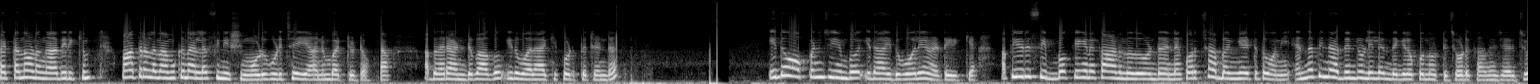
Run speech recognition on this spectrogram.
പെട്ടെന്ന് ഉണങ്ങാതിരിക്കും. മാത്രമല്ല നമുക്ക് നല്ല ഫിനിഷിങ്ങോട് കൂടി ചെയ്യാനും പറ്റും കേട്ടോ അപ്പോൾ രണ്ട് ഭാഗവും ഇതുപോലെ ആക്കി കൊടുത്തിട്ടുണ്ട്. ഇത് ഓപ്പൺ ചെയ്യുമ്പോൾ ഇതാ ഇതുപോലെയാണ് കേട്ടോ ഇരിക്കുക. അപ്പോൾ ഈ ഒരു സിബൊക്കെ ഇങ്ങനെ കാണുന്നത് കൊണ്ട് തന്നെ കുറച്ച് അഭംഗിയായിട്ട് തോന്നി. എന്നാൽ പിന്നെ അതിന്റെ ഉള്ളിൽ എന്തെങ്കിലുമൊക്കെ ഒന്ന് ഒട്ടിച്ചു കൊടുക്കാമെന്ന് വിചാരിച്ചു.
